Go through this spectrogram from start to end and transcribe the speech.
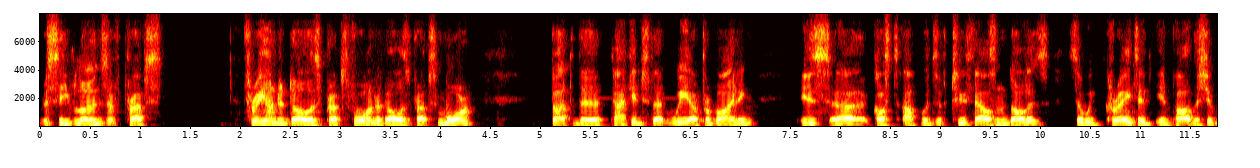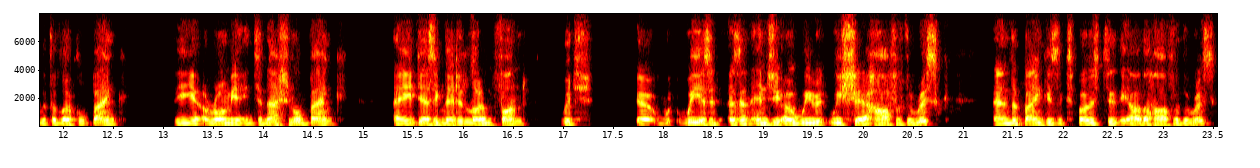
receive loans of perhaps $300, perhaps $400, perhaps more. But the package that we are providing is uh, costs upwards of $2,000. So we created in partnership with the local bank, the Oromia International Bank, a designated loan fund, which uh, we as, a, as an NGO, we, we share half of the risk and the bank is exposed to the other half of the risk.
